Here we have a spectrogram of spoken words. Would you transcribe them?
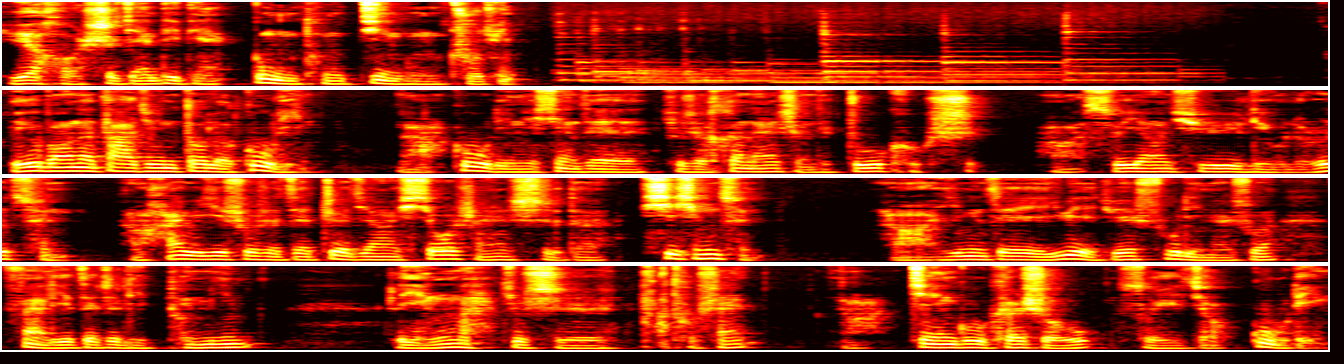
约好时间地点，共同进攻楚军。刘邦的大军到了固陵，啊，固陵现在就是河南省的周口市啊，睢阳区柳林村啊，还有一说是在浙江萧山市的西兴村啊，因为在《越绝书》里面说范蠡在这里屯兵，陵嘛就是大土山。坚固可守，所以叫固陵。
